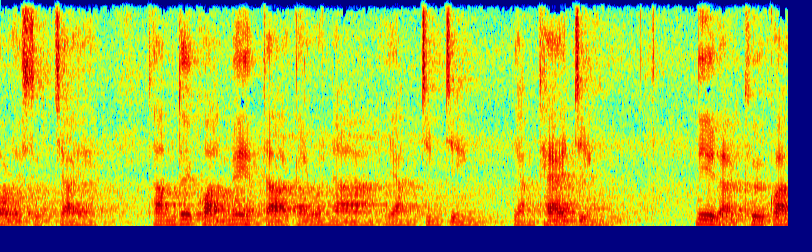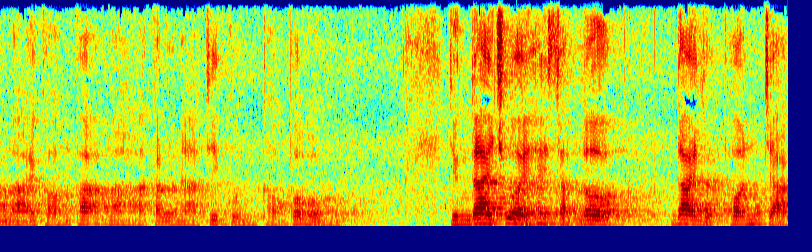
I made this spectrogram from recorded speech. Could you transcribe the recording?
บริสุทธิ์ใจทำด้วยความเมตตากรุณาอย่างจริงๆ อย่างแท้จริง นี่แหละคือความหมายของพระมหากรุณาธิคุณของพระองค์ จึงได้ช่วยให้สัตว์โลก ได้หลุดพ้นจาก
